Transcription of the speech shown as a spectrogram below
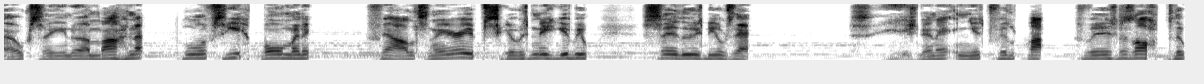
Alcina eh, Magna, Lufsich Bomene, Valsner, Ipsius Nigibu, Sedus Diusa. Sejnene in het Vilpa, Vezes Opdu,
